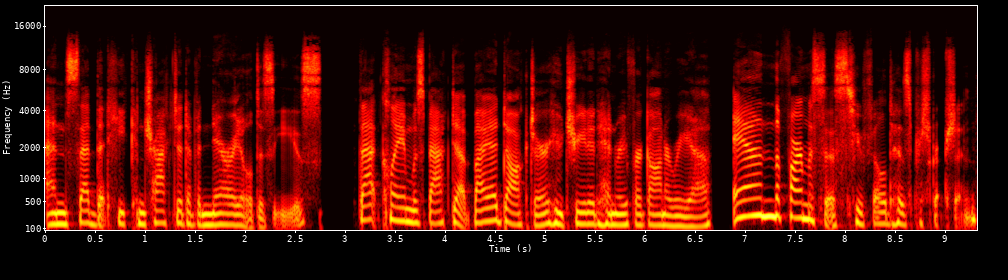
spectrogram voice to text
and said that he contracted a venereal disease. That claim was backed up by a doctor who treated Henry for gonorrhea and the pharmacist who filled his prescription.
